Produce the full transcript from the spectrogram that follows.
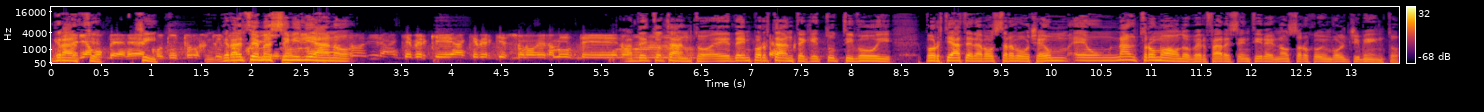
Grazie. Bene, sì. ecco, tutto, tutto Grazie qui. Massimiliano anche perché, anche perché sono veramente... Non... Ha detto tanto ed è importante che tutti voi portiate la vostra voce, è un, è un, altro modo per fare sentire il nostro coinvolgimento,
